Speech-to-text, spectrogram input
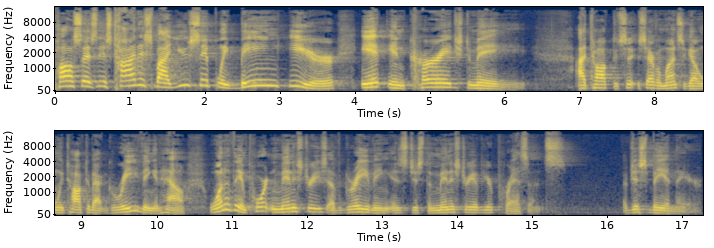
Paul says this Titus, by you simply being here, it encouraged me. I talked several months ago when we talked about grieving and how one of the important ministries of grieving is just the ministry of your presence of just being there.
